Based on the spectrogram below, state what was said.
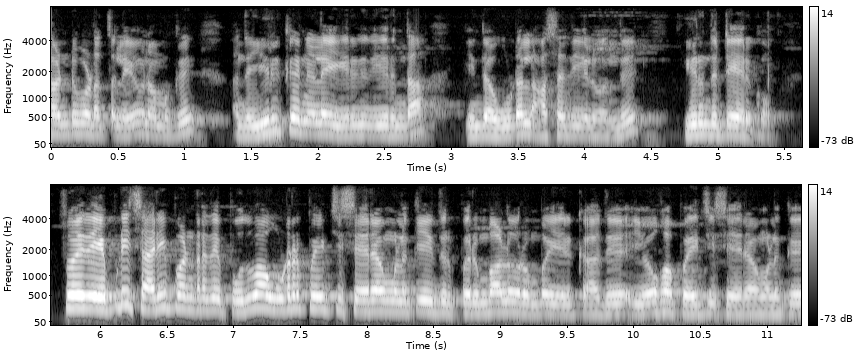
தண்டுவடத்துலையும் நமக்கு அந்த இறுக்க நிலை இரு இருந்தால் இந்த உடல் அசதிகள் வந்து இருந்துகிட்டே இருக்கும். ஸோ இதை எப்படி சரி பண்ணுறது பொதுவாக உடற்பயிற்சி செய்கிறவங்களுக்கு இது பெரும்பாலும் ரொம்ப இருக்காது. யோகா பயிற்சி செய்கிறவங்களுக்கு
